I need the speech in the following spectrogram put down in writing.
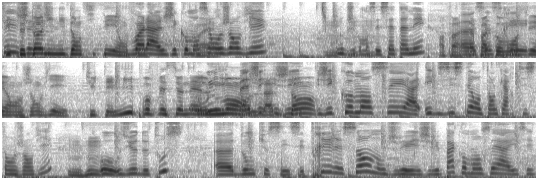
tu te je- donnes une identité en voilà, j'ai commencé en janvier. Donc j'ai Mm, commencé cette année. Enfin, euh, t'as ça pas commencé serait- en janvier. Tu t'es mis Oui, professionnellement bah, j'ai- j'ai là-dedans. j'ai commencé à exister en tant qu'artiste en janvier, Mhm. aux yeux de tous. Euh, donc c'est c'est très récent, donc je vais, je vais pas commencer à essayer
